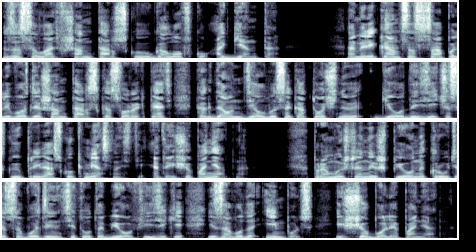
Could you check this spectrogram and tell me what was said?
засылать в шантарскую уголовку агента — Американца сапали возле Шантарска-45, когда он делал высокоточную геодезическую привязку к местности. Это еще понятно. Промышленные шпионы крутятся возле Института биофизики и завода «Импульс». Еще более понятно.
